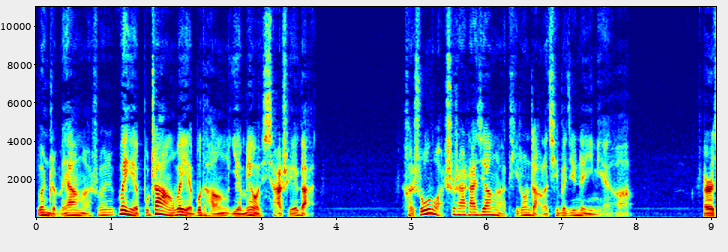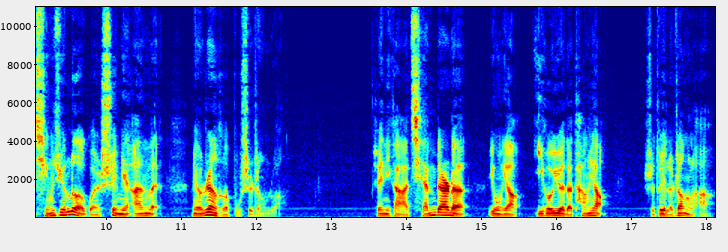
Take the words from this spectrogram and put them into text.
问怎么样啊？说胃也不胀，胃也不疼，也没有下垂感，很舒服啊，吃啥啥香啊，体重长了七八斤这一年啊，而情绪乐观，睡眠安稳，没有任何不适症状。所以你看啊，前边的用药一个月的汤药是对了症了啊。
